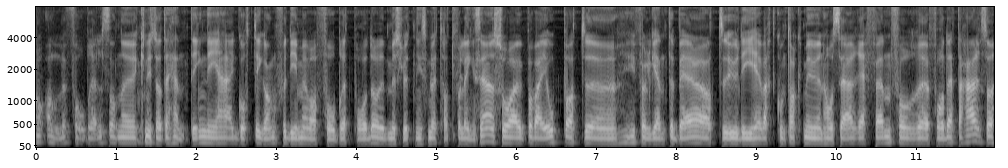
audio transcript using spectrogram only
Og alle forberedelsene knytta til henting de er godt i gang fordi vi var forberedt på det. og beslutning som ble tatt for lenge siden. Så er vi på vei opp at uh, ifølge NTB at UDI har vært i kontakt med UNHCR FN for, uh, for, dette her. Så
